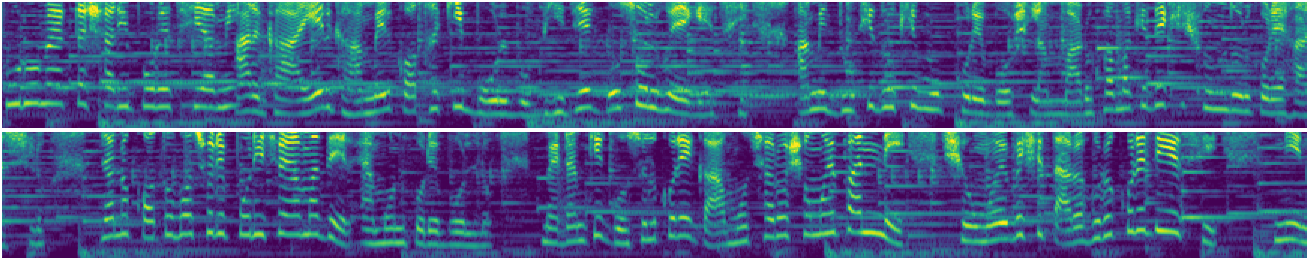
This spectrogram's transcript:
পুরনো একটা শাড়ি পরেছি আমি। আর গায়ের ঘামের কথা কি বলব? ভিজে গোসল হয়ে গেছি। আমি দুঃখী দুঃখী মুখ করে বসলাম। মারুফ আমাকে দেখে সুন্দর করে হাসলো। যেন কত বছরে পরিচয় আমাদের? এমন করে বলল, ম্যাডাম কি গোসল করে গা মোছারও সময় পাননি? সময় বেশি তাড়াহুড়ো করে দিয়েছি? নিন,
